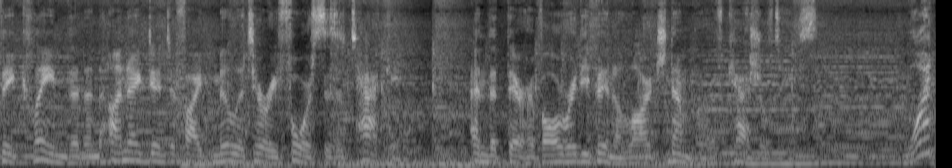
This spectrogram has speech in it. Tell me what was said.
They claim that an unidentified military force is attacking, and that there have already been a large number of casualties. What?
